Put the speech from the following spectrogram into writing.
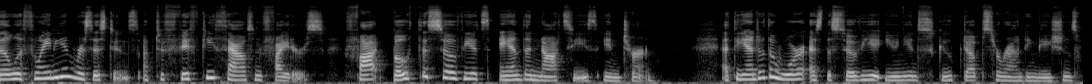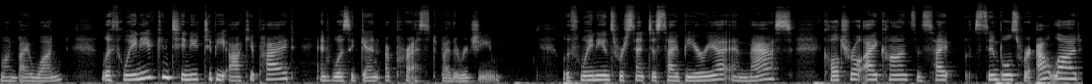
The Lithuanian resistance, up to 50,000 fighters, fought both the Soviets and the Nazis in turn. At the end of the war, as the Soviet Union scooped up surrounding nations one by one, Lithuania continued to be occupied and was again oppressed by the regime. Lithuanians were sent to Siberia en masse, cultural icons and si- symbols were outlawed,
